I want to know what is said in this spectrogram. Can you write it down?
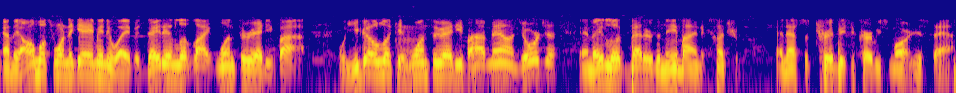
And they almost won the game anyway, but they didn't look like 1 through 85. Well, you go look at 1 through 85 now in Georgia, and they look better than anybody in the country. And that's a tribute to Kirby Smart and his staff.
